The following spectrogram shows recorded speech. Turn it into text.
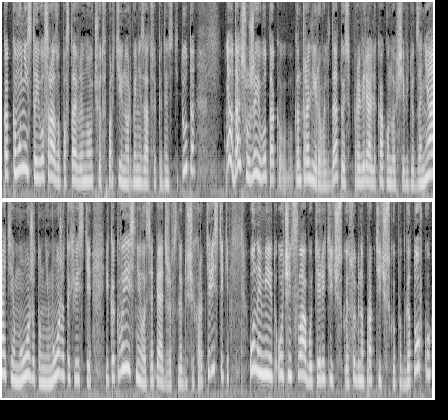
Как коммуниста его сразу поставили на учет в партийную организацию пединститута, а дальше уже его так контролировали, да, то есть проверяли, как он вообще ведет занятия, может он, не может их вести. И как выяснилось, опять же, в следующей характеристике, он имеет очень слабую теоретическую, особенно практическую подготовку,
